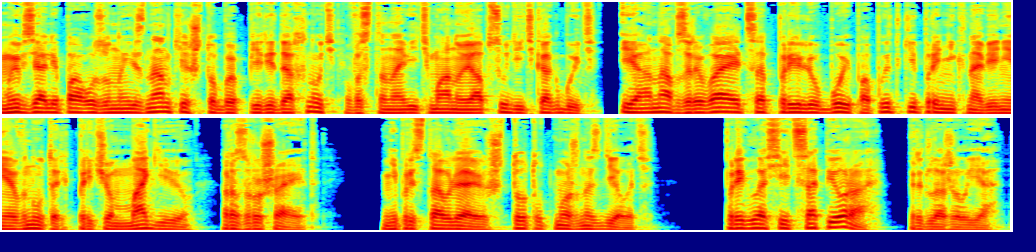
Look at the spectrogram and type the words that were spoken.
Мы взяли паузу на изнанке, чтобы передохнуть, восстановить ману и обсудить, как быть. И она взрывается при любой попытке проникновения внутрь, причем магию разрушает. Не представляю, что тут можно сделать. «Пригласить сапера?» – предложил я.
